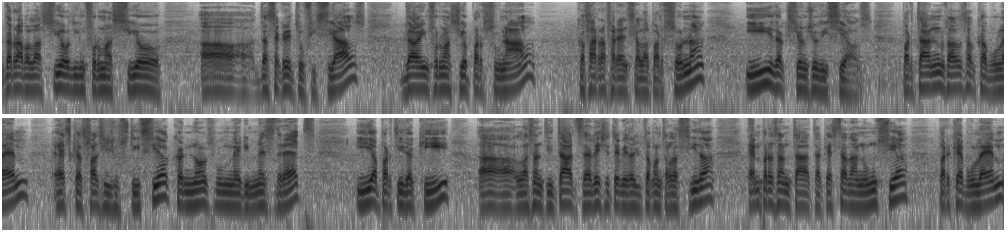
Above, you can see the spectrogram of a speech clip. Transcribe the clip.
de revelació d'informació de secrets oficials, d'informació personal, que fa referència a la persona, i d'accions judicials. Per tant, nosaltres el que volem és que es faci justícia, que no es vulnerin més drets, i a partir d'aquí eh, les entitats de l'LGTB de lluita contra la sida hem presentat aquesta denúncia perquè volem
